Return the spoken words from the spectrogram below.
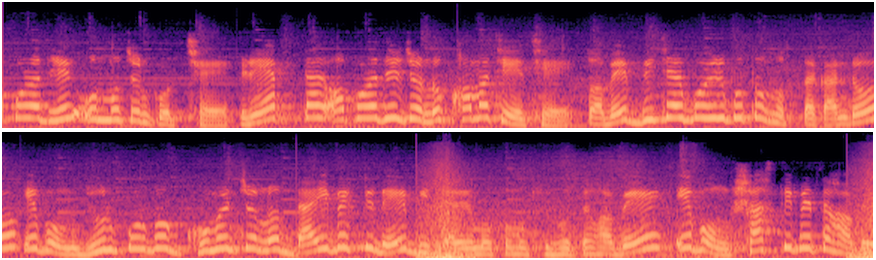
অপরাধের উন্মোচন করছে। র্যাব তার অপরাধের জন্য ক্ষমা চেয়েছে। তবে বিচার বহির্ভূত হত্যাকাণ্ড এবং জোরপূর্বক ঘুমের জন্য দায়ী ব্যক্তিদের বিচারের মুখোমুখি হতে হবে এবং শাস্তি পেতে হবে।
